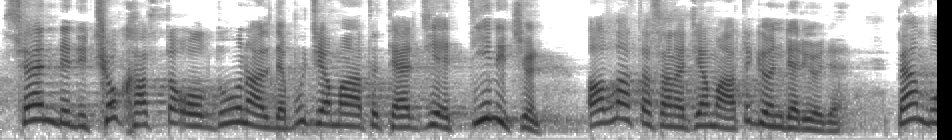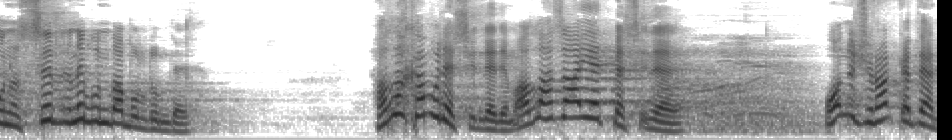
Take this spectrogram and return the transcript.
Sen dedi, çok hasta olduğun halde bu cemaati tercih ettiğin için Allah da sana cemaati gönderiyor dedi. Ben bunun sırrını bunda buldum dedi. Allah kabul etsin dedim. Allah zayi etmesin dedi. Onun için hakikaten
